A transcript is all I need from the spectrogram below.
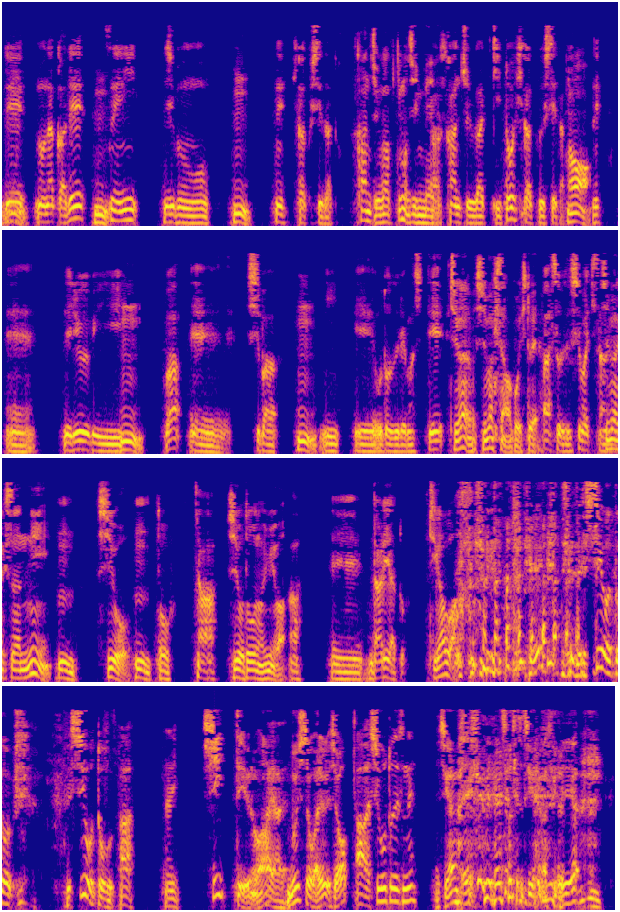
で、の中で、うん常に自分をうん。ね、比較してたと。漢中楽器も人名です。漢中楽器と比較してたね。えー、で、劉う備ん。は、えー、芝うん。に、えー、訪れまして、違うよ。柴木さんはこういう人や。あ、そうです、柴木さん。柴木さんに、うん。塩うんと、あ、塩との意味は？あ、えー、誰やと。違うわ。え？塩と、塩と、あ、何？死っていうのははいはい、武士とか言うでしょ？あ、仕事ですね。違います。ちょっと違いますけど。いや、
